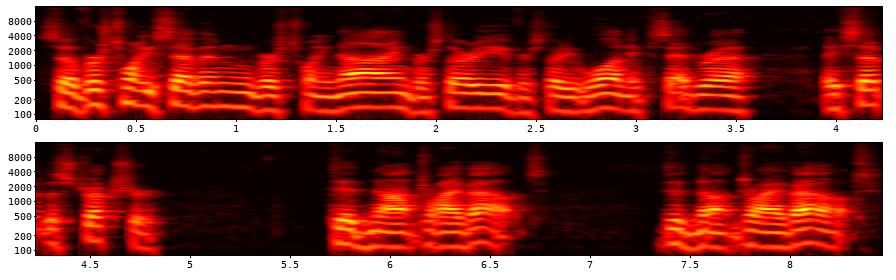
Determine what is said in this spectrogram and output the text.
So verse 27, verse 29, verse 30, verse 31, etc., they set up the structure. Did not drive out. Did not drive out.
